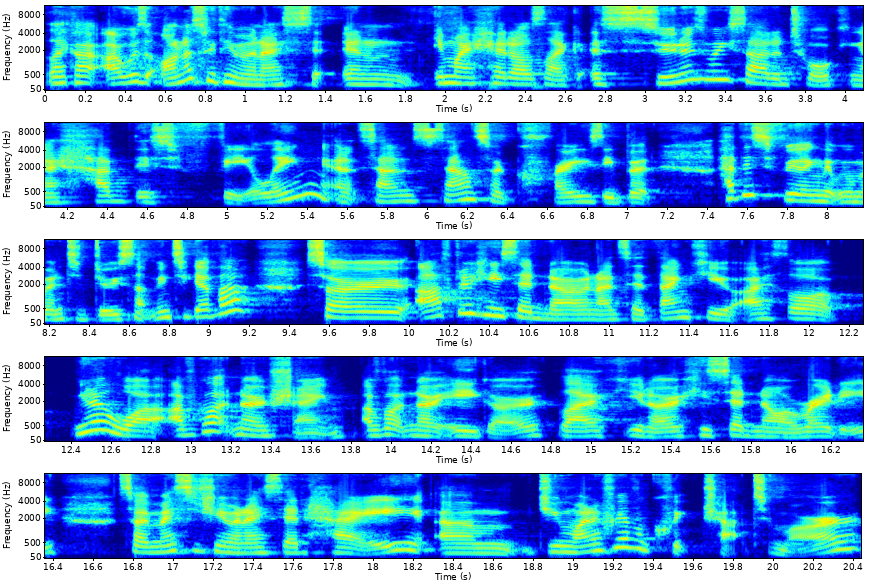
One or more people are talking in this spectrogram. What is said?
like I, I, was honest with him and I and in my head I was like as soon as we started talking I had this feeling and it sounds sounds so crazy but I had this feeling that we were meant to do something together. So after he said no and I'd said thank you I thought you know what? I've got no shame. I've got no ego. Like, you know, he said no already. So I messaged him and I said, hey, um, do you mind if we have a quick chat tomorrow?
